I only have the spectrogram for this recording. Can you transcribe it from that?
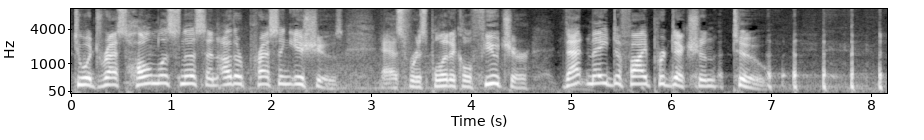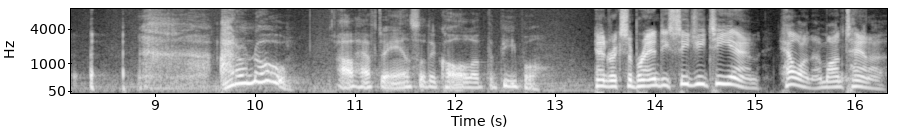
to address homelessness and other pressing issues. As for his political future, that may defy prediction, too. I don't know. I'll have to answer the call of the people. Hendrik Sybrandy, CGTN, Helena, Montana.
